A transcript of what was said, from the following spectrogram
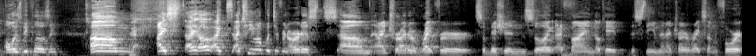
Always be closing. Um, I, I, I, I team up with different artists um, and I try to write for submissions. So like I find okay this theme, then I try to write something for it.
